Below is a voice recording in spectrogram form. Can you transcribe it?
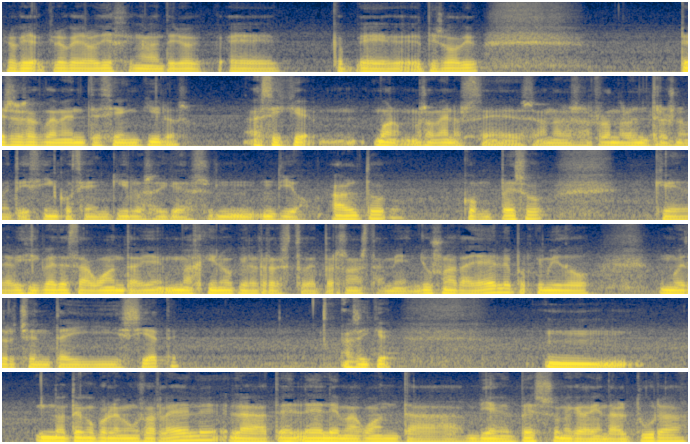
creo que, creo que ya lo dije en el anterior eh, eh, episodio, peso exactamente 100 kilos, así que, bueno, más o menos, eh, son entre los 95 100 kilos, así que es un tío alto, con peso, que la bicicleta se aguanta bien, imagino que el resto de personas también. Yo uso una talla L porque mido 1,87m, así que... Mmm, no tengo problema en usar la L, la, L me aguanta bien el peso, me queda bien de altura,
